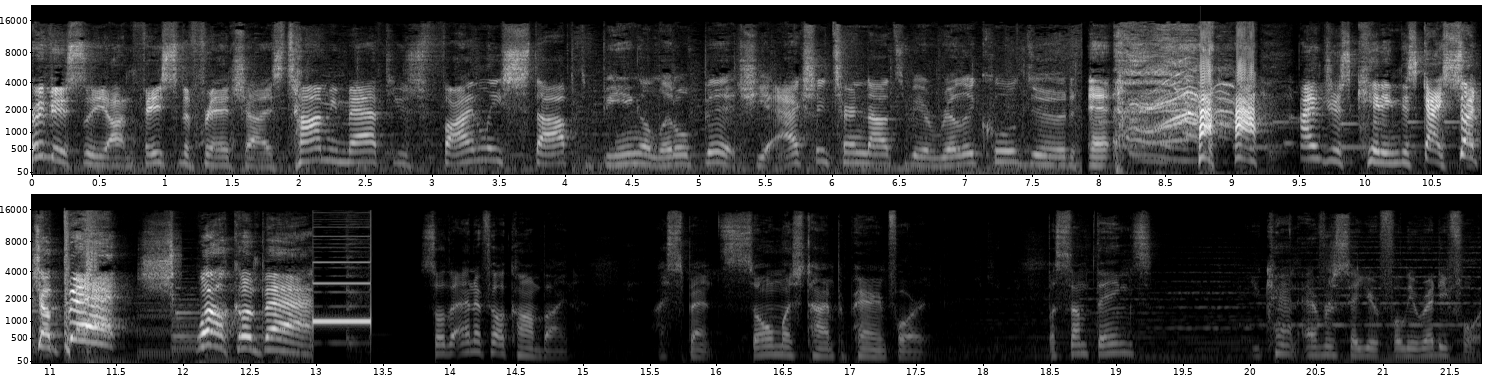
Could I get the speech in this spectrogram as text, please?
Previously on Face of the Franchise, Tommy Matthews finally stopped being a little bitch. He actually turned out to be a really cool dude. And I'm just kidding. This guy's such a bitch. Welcome back. So the NFL Combine, I spent so much time preparing for it. But some things you can't ever say you're fully ready for.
